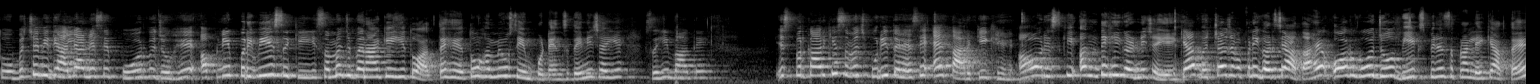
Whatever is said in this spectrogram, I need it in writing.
तो बच्चे विद्यालय आने से पूर्व जो है, अपने परिवेश की समझ बना के ही तो आते हैं तो हमें उसे इम्पोर्टेंस देनी चाहिए। सही बात है। इस प्रकार की समझ पूरी तरह से अतार्किक है और इसकी अनदेखी करनी चाहिए। क्या बच्चा जब अपने घर से आता है और वो जो भी एक्सपीरियंस अपना लेके आता है,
